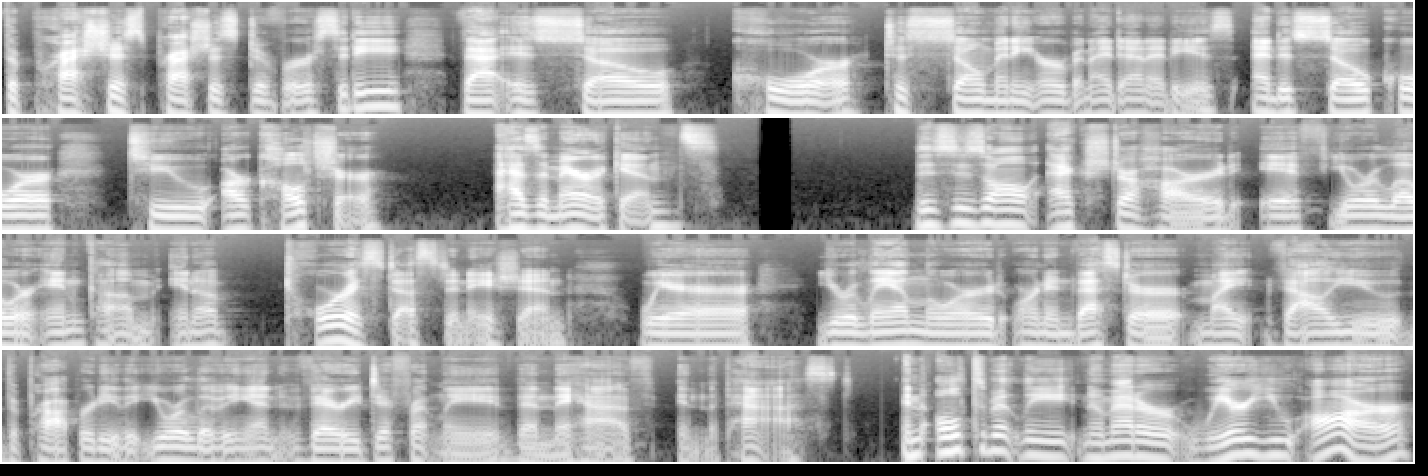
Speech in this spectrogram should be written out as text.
the precious, precious diversity that is so core to so many urban identities and is so core to our culture as Americans. This is all extra hard if you're lower income in a tourist destination where your landlord or an investor might value the property that you're living in very differently than they have in the past. And ultimately, no matter where you are,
